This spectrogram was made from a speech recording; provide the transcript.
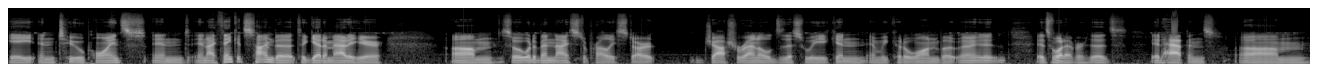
eight, and two points, and and I think it's time to to get him out of here. Um, so it would have been nice to probably start Josh Reynolds this week, and and we could have won, but it, it's whatever. It's it happens. Um,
